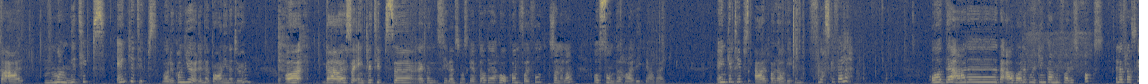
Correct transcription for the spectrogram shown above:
Det er mange tips, enkle tips, hva du kan gjøre med barn i naturen. Og det er så enkle tips eh, Jeg kan si hvem som har skrevet det. og Det er Håkon Forfod Sønneland og Sonde Harvik Bjarberg. Enkeltips er å lage en flaskefelle. Og det er, eh, det er bare å bruke en gammel ferdigboks eller flaske,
